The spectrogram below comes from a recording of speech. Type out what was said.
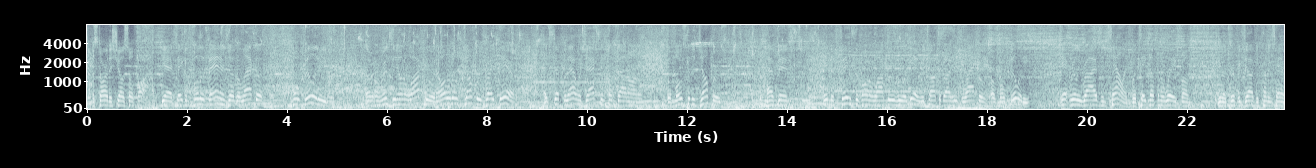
been the star of the show so far. Yeah, taking full advantage of the lack of mobility of Arinze Onuaku and all of those jumpers right there. Except for that when Jackson comes out on him. But most of the jumpers have been in the face of Onuaku, who again, we talked about his lack of, of mobility can't really rise and challenge, but take nothing away from, you know, terrific job that Cunningham,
